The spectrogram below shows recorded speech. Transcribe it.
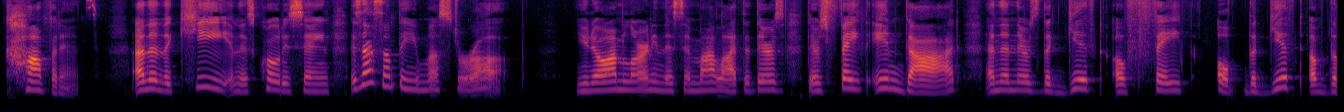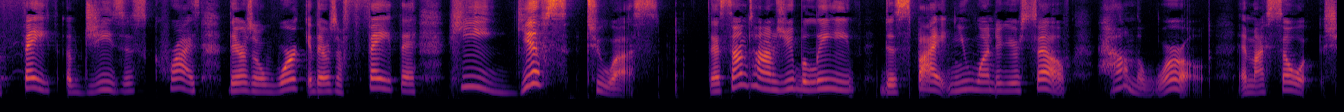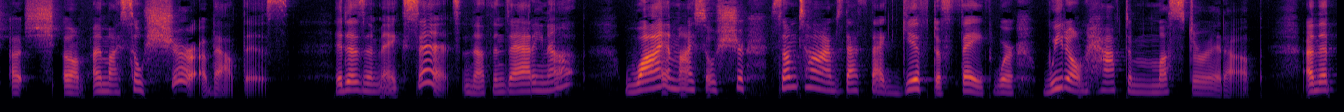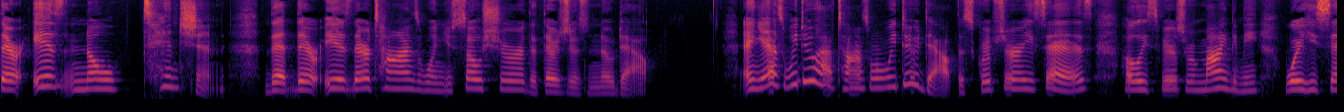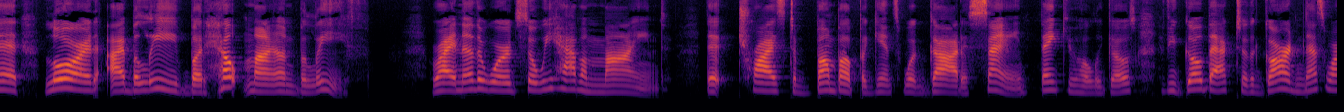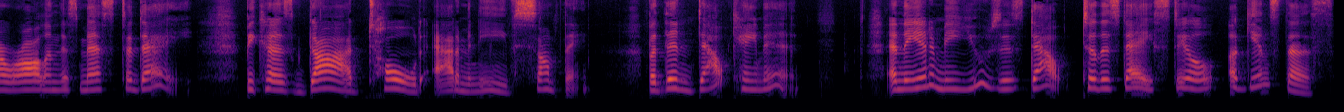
confidence. And then the key in this quote is saying it's not something you muster up. You know, I'm learning this in my life that there's there's faith in God and then there's the gift of faith of the gift of the faith of Jesus Christ. There's a work, there's a faith that he gifts to us. That sometimes you believe despite and you wonder yourself, how in the world am I so uh, um, am I so sure about this? It doesn't make sense. Nothing's adding up. Why am I so sure? Sometimes that's that gift of faith where we don't have to muster it up, and that there is no tension. That there is there are times when you're so sure that there's just no doubt. And yes, we do have times where we do doubt. The scripture, he says, Holy Spirit's reminding me where he said, Lord, I believe, but help my unbelief. Right? In other words, so we have a mind that tries to bump up against what God is saying. Thank you, Holy Ghost. If you go back to the garden, that's why we're all in this mess today. Because God told Adam and Eve something, but then doubt came in. And the enemy uses doubt to this day still against us.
